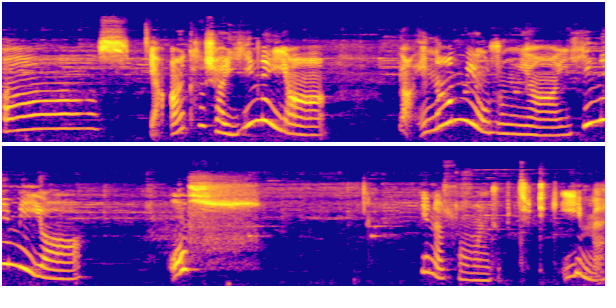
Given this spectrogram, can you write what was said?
Aa, ya arkadaşlar yine ya. Ya inanmıyorum ya. Yine mi ya? Of. Yine sonuncu bitirdik. İyi mi?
